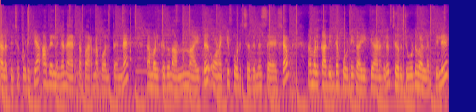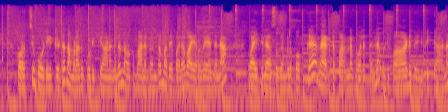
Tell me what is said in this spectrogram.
തിളപ്പിച്ച് കുടിക്കുക. അതല്ലെങ്കിൽ നേരത്തെ പറഞ്ഞ പോലെ തന്നെ നമ്മൾക്കിത് നന്നായിട്ട് ഉണക്കി പൊടിച്ചതിന് ശേഷം നമ്മൾക്കതിന്റെ പൊടി കഴിക്കുകയാണെങ്കിലും ചെറുചൂട് വെള്ളത്തിൽ കുറച്ച് പൊടി ഇട്ടിട്ട് നമ്മളത് കുടിക്കുകയാണെങ്കിലും നമുക്ക് മലബന്ധം അതേപോലെ വയറുവേദന വയറ്റിലെ അസുഖങ്ങൾക്കൊക്കെ നേരത്തെ പറഞ്ഞ പോലെ തന്നെ ഒരുപാട് ബെനിഫിറ്റാണ്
